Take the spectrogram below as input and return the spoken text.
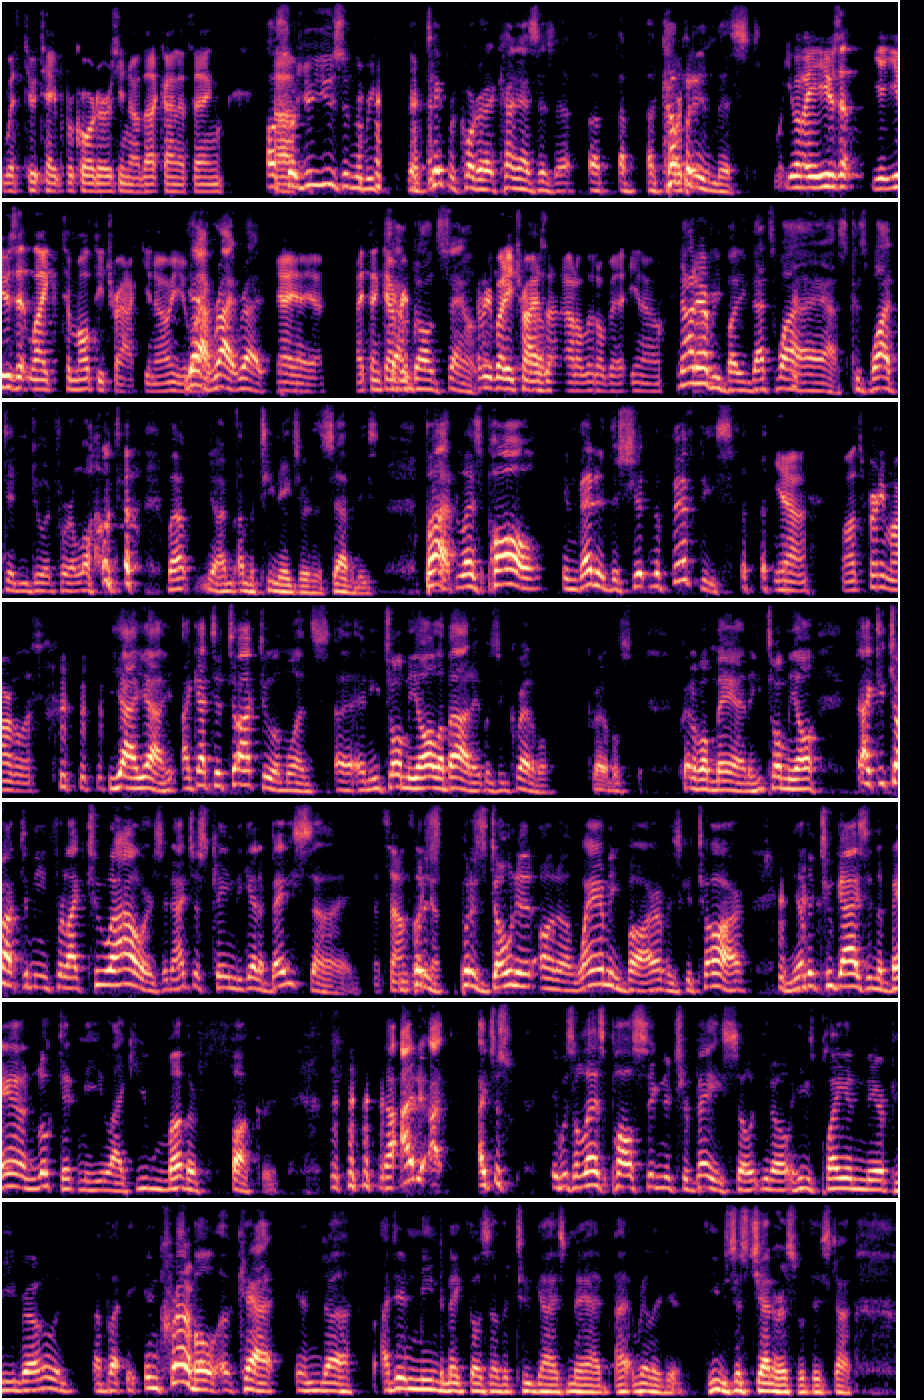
with two tape recorders, you know that kind of thing. Oh, so Uh, you're using the, re- the tape recorder it kind of has as a, a, a accompanist. You, you use it you use it like to multi-track, you know. You Yeah, like- right, right. yeah, yeah, yeah. I think Sound every, on sound. everybody tries Uh, that out a little bit, you know. Not everybody. That's why I asked, because Watt didn't do it for a long time. Well, you know, I'm, I'm a teenager in the 70s. But Les Paul invented the shit in the 50s. Yeah. Well, it's pretty marvelous. yeah, yeah. I got to talk to him once, uh, and he told me all about it. It was incredible. Incredible, incredible man. He told me all. In fact, he talked to me for like two hours, and I just came to get a bass sign. That He sounds put like his a, put his donut on a whammy bar of his guitar, and the other two guys in the band looked at me like, "You motherfucker." now I, I, I just it was a Les Paul signature bass, so you know he was playing near Pedro, and uh, but incredible uh, cat, and uh, I didn't mean to make those other two guys mad. I really did. He was just generous with his time.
